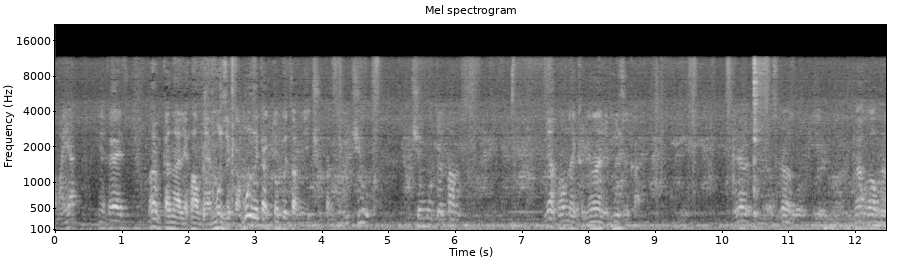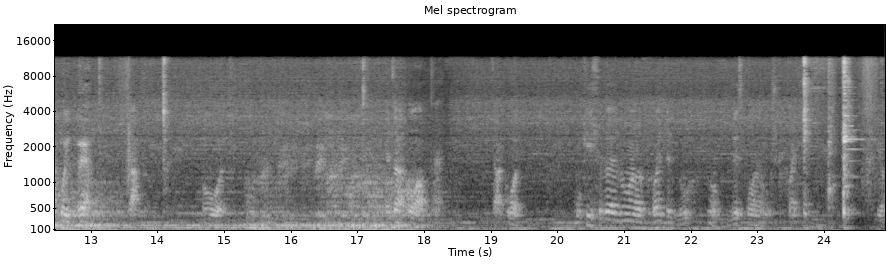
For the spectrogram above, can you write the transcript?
моя играет. На моем канале главная музыка. Музыка, кто бы там ничего там не учил, чему-то там. У меня главная канале музыка. Я рассказывал, у меня главный мой бренд. Так. Вот. Это главное. Так, вот. Муки сюда, я думаю, хватит двух, ну, две с половиной ложки хватит. Все.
